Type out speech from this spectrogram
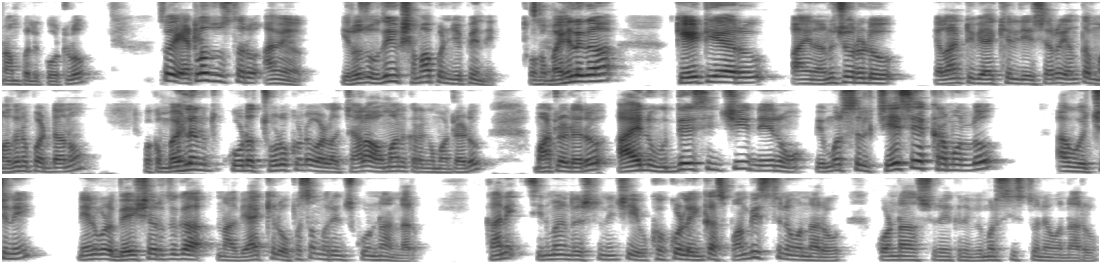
నాంపల్లి కోర్టులో. సో ఎట్లా చూస్తారు? ఆమె ఈరోజు ఉదయం క్షమాపణ చెప్పింది. ఒక. మహిళగా కేటీఆర్ ఆయన అనుచరులు ఎలాంటి వ్యాఖ్యలు చేశారో ఎంత మదన పడ్డానో ఒక మహిళను కూడా చూడకుండా వాళ్ళు చాలా అవమానకరంగా మాట్లాడు మాట్లాడారు. ఆయన ఉద్దేశించి నేను విమర్శలు చేసే క్రమంలో అవి వచ్చినాయి. నేను కూడా బేషరతుగా నా వ్యాఖ్యలు ఉపసంహరించుకుంటున్నా అన్నారు. కానీ సినిమా ఇండస్ట్రీ నుంచి ఒక్కొక్కళ్ళు ఇంకా స్పందిస్తూనే ఉన్నారు. కొండా సురేఖని విమర్శిస్తూనే ఉన్నారు.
